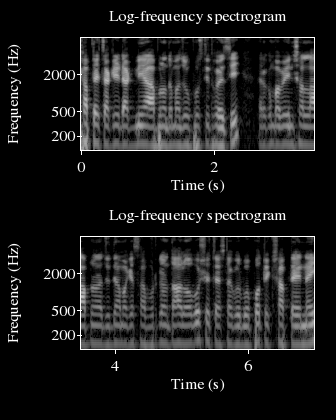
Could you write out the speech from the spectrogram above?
সাপ্তাহিক চাকরি ডাক নিয়ে আপনাদের মাঝে উপস্থিত হয়েছি। এরকমভাবে ইনশাল্লাহ আপনারা যদি আমাকে সাপোর্ট করেন, তাহলে অবশ্যই চেষ্টা করব প্রত্যেক সপ্তাহে নেই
